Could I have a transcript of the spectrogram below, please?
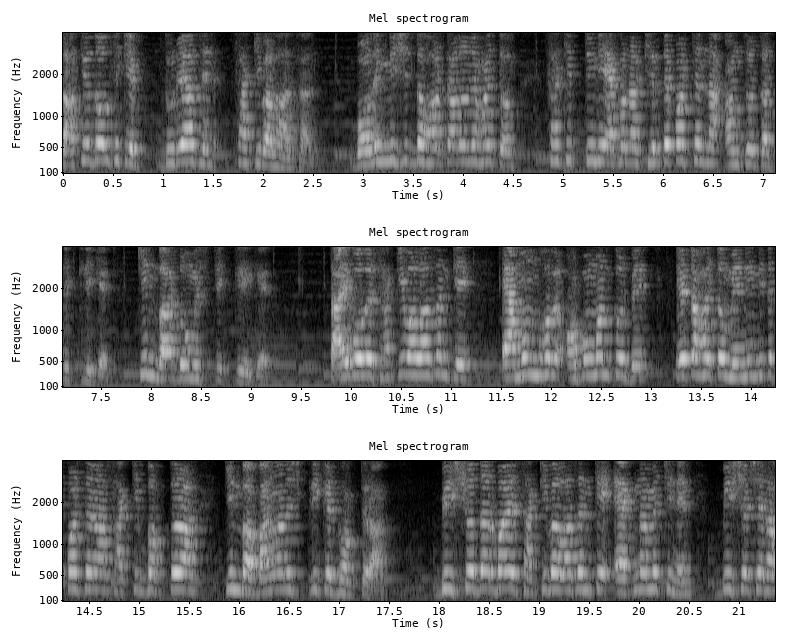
জাতীয় দল থেকে দূরে আছেন সাকিব আল হাসান। বোলিং নিষিদ্ধ হওয়ার কারণে হয়তো সাকিব, তিনি এখন আর খেলতে পারছেন না আন্তর্জাতিক ক্রিকেট কিংবা ডোমেস্টিক ক্রিকেট তাই বলে সাকিব আল হাসানকে এমনভাবে অপমান করবে এটা হয়তো মেনে নিতে পারছে না সাকিব ভক্তরা কিংবা বাংলাদেশ ক্রিকেট ভক্তরা। বিশ্ব দরবারে সাকিব আল হাসানকে এক নামে চিনেন বিশ্বসেরা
